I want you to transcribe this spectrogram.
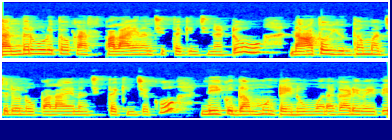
గంధర్వుడితో కాస్త పలాయనం చిత్తగించినట్టు నాతో యుద్ధం మధ్యలో నువ్వు పలాయనం చిత్తగించకు. నీకు దమ్ముంటే నువ్వు మనగాడివైతే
